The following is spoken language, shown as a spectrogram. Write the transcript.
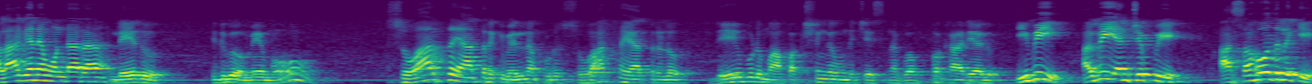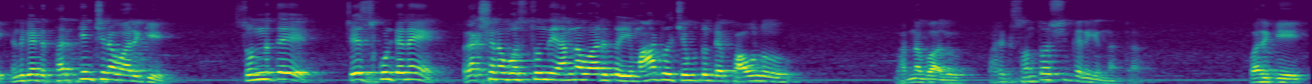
అలాగనే ఉండారా? లేదు. ఇదిగో మేము సువార్త యాత్రకి వెళ్ళినప్పుడు సువార్త యాత్రలో దేవుడు మా పక్షంగా ఉండి చేసిన గొప్ప కార్యాలు ఇవి అవి అని చెప్పి ఆ సహోదరులకి ఎందుకంటే తర్కించిన వారికి సున్నతే చేసుకుంటేనే రక్షణ వస్తుంది అన్న వారితో ఈ మాటలు చెబుతుంటే పౌలు బర్ణబాలు వారికి సంతోషం కలిగిందంట వారికి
